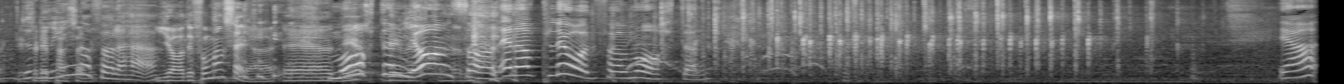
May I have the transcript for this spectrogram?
faktiskt. Du för det brinner passade. för det här. Ja, det får man säga. Eh, Mårten Jansson! En applåd för Mårten. Ja,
